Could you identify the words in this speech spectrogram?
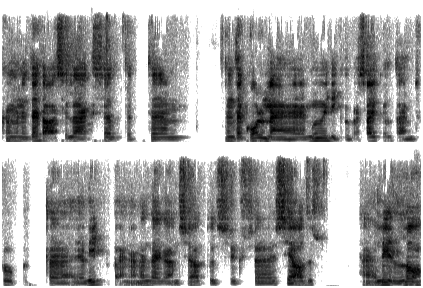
kui me nüüd edasi läheks sealt, et ähm, nende kolme mõõdikuga cycle time, throughput äh, ja VIP on ju, nendega on seotud üks äh, seadus little law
